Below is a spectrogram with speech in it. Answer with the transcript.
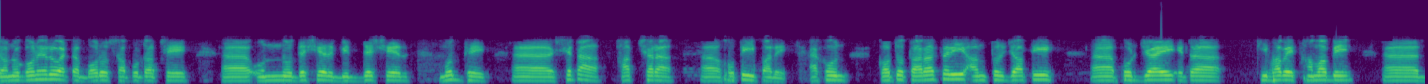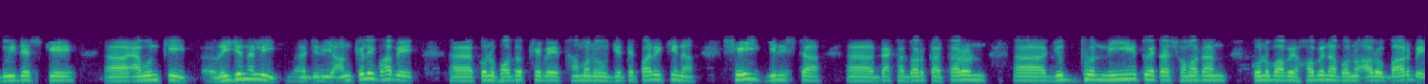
জনগণেরও একটা বড় সাপোর্ট আছে অন্য দেশের বিদ্বেষের মধ্যে সেটা হাতছাড়া হতেই পারে। এখন কত তাড়াতাড়ি আন্তর্জাতিক পর্যায়ে এটা কীভাবে থামাবে দুই দেশকে এমনকি রিজনালি যদি আঞ্চলিকভাবে কোনো পদক্ষেপে থামানো যেতে পারে কিনা সেই জিনিসটা দেখা দরকার। কারণ যুদ্ধ নিয়ে তো এটা সমাধান কোনোভাবে হবে না, বরং আরও বাড়বে।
